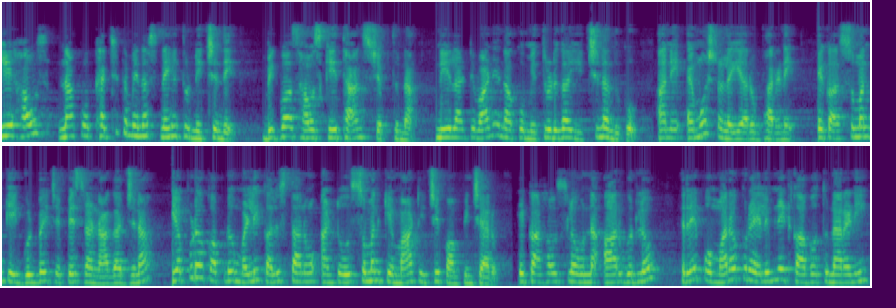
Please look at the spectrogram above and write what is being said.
ఈ హౌస్ నాకు ఖచ్చితమైన స్నేహితుడినిచ్చింది. బిగ్ బాస్ హౌస్కి థ్యాంక్స్ చెప్తున్నా. నీలాంటి వాడిని నాకు మిత్రుడిగా ఇచ్చినందుకు అని ఎమోషనల్ అయ్యారు భరణి. ఇక సుమన్కి గుడ్ బై చెప్పేసిన నాగార్జున ఎప్పుడోకప్పుడు మళ్ళీ కలుస్తాను అంటూ సుమన్కి మాట ఇచ్చి పంపించారు. ఇక హౌస్లో ఉన్న ఆరుగురులో రేపు మరొకరు ఎలిమినేట్ కాబోతున్నారని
